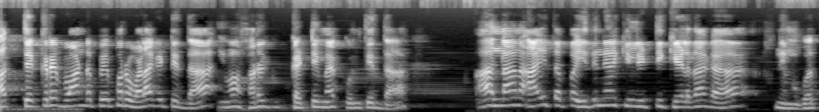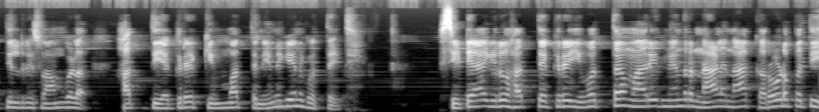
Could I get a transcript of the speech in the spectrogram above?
ಹತ್ತು ಎಕರೆ ಬಾಂಡ್ ಪೇಪರ್ ಒಳಗಿಟ್ಟಿದ್ದ ಇವ ಹೊರಗೆ ಕಟ್ಟಿ ಮ್ಯಾಗ ಕುಂತಿದ್ದ. ಆ, ನಾನು ಆಯ್ತಪ್ಪ ಇದನ್ನೇ ಇಲ್ಲಿ ಕೇಳಿದಾಗ ನಿಮ್ಗೆ ಗೊತ್ತಿಲ್ರಿ ಸ್ವಾಮಿಗಳ, ಹತ್ತು ಎಕರೆ ಕಿಮ್ಮತ್ ನಿಮಗೇನು ಗೊತ್ತೈತಿ? ಸಿಟಿಯಾಗಿರೋ ಹತ್ತು ಎಕರೆ ಇವತ್ತ ಮಾರಿದ್ನಿ ಅಂದ್ರ ನಾಳೆ ನಾ ಕರೋಡಪತಿ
